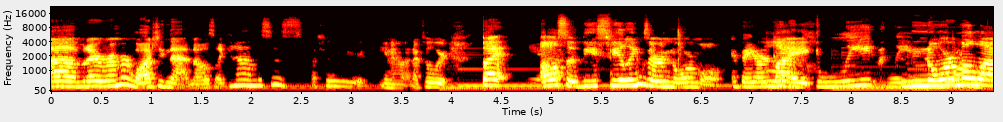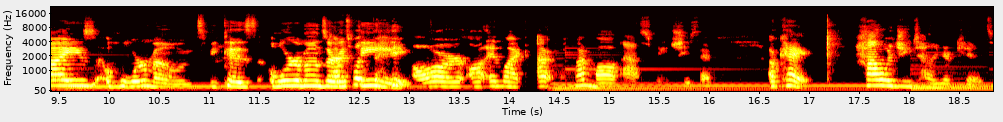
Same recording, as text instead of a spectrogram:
Um, but I remember watching that and I was like, huh, this is I feel weird, you know, and I feel weird. But Yeah. also these feelings are normal. they are like, completely normalize hormones because hormones are That's a what thing. they are. Uh, And like, I, my mom asked me, she said, "Okay, how would you tell your kids?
